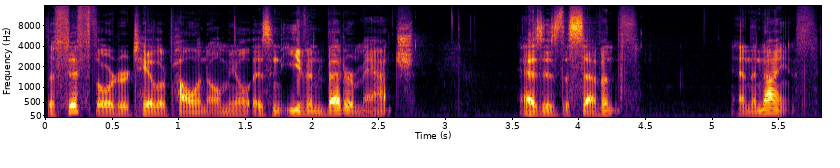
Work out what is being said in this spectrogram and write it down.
The fifth order Taylor polynomial is an even better match, as is the seventh and the ninth.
